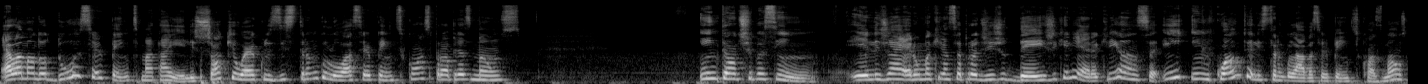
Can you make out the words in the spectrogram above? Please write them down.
ela mandou duas serpentes matar ele, só que o Hércules estrangulou as serpentes com as próprias mãos. Então, tipo assim, ele já era uma criança prodígio desde que ele era criança. E enquanto ele estrangulava as serpentes com as mãos,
